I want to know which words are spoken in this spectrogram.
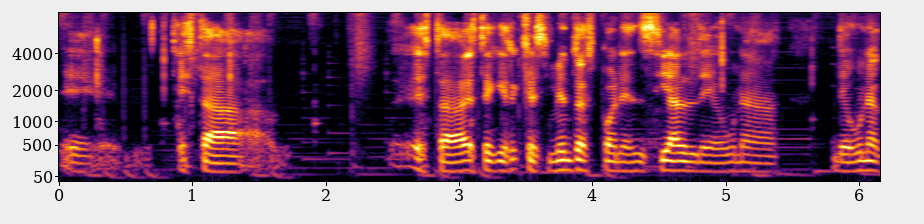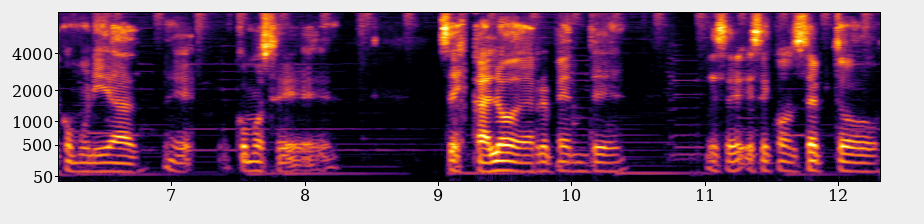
eh, esta, este crecimiento exponencial de una, de una comunidad, eh, cómo se, se, escaló de repente ese, concepto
